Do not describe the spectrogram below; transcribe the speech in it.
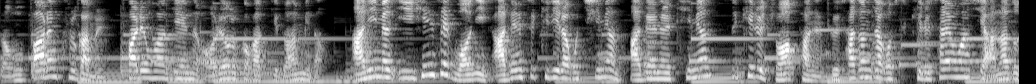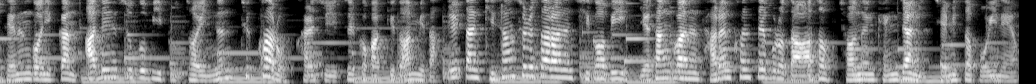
너무 빠른 쿨감을 활용하기에는 어려울 것 같기도 합니다. 아니면 이 흰색 원이 아덴 스킬이라고 치면 아덴을 키면 스킬을 조합하는 그 사전 작업 스킬을 사용하지 않아도 되는 거니까 아덴 수급이 붙어 있는 특화로 갈 수 있을 것 같기도 합니다. 일단 기상술사라는 직업이 예상과는 다른 컨셉으로 나와서 저는 굉장히 재밌어 보이네요.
